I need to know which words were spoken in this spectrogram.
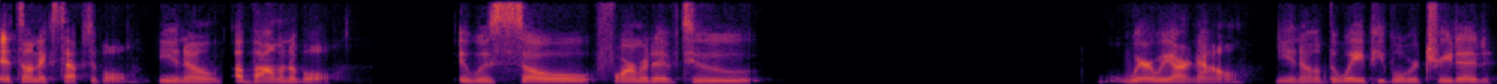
it's unacceptable, you know, abominable. It was so formative to where we are now, you know, the way people were treated,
